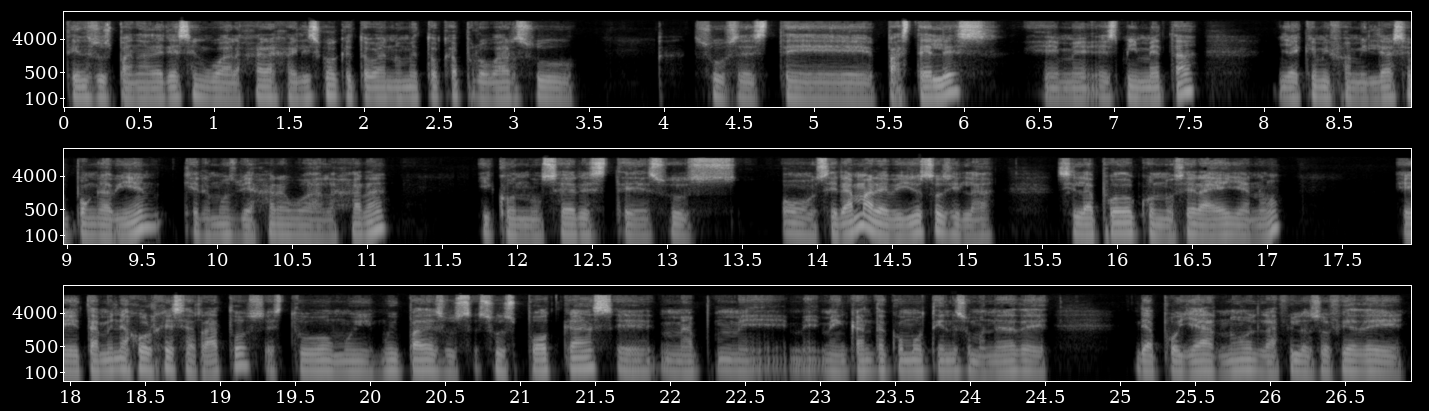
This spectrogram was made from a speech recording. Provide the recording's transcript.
Tiene sus panaderías en Guadalajara, Jalisco, que todavía no me toca probar su sus este, pasteles. eh, es mi meta, ya que mi familiar se ponga bien. Queremos viajar a Guadalajara y conocer este, sus... O sería maravilloso si la, si la puedo conocer a ella, ¿no? Eh, también a Jorge Cerratos, estuvo muy, muy padre sus, sus podcasts. eh, me, me- me- encanta cómo tiene su manera de, de apoyar, ¿no? La filosofía de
